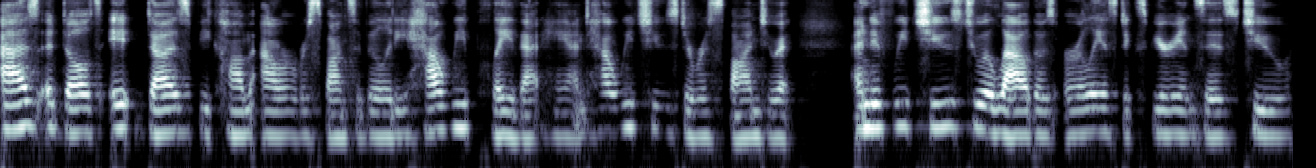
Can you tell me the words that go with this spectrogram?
as adults, it does become our responsibility how we play that hand, how we choose to respond to it. And if we choose to allow those earliest experiences to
